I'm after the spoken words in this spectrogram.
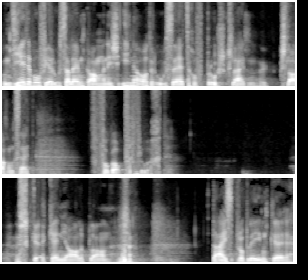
Und jeder, der auf Jerusalem gegangen ist, rein oder raus, hat sich auf die Brust geschlagen und gesagt, von Gott verflucht. Das ist ein genialer Plan. da Problem gegeben.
